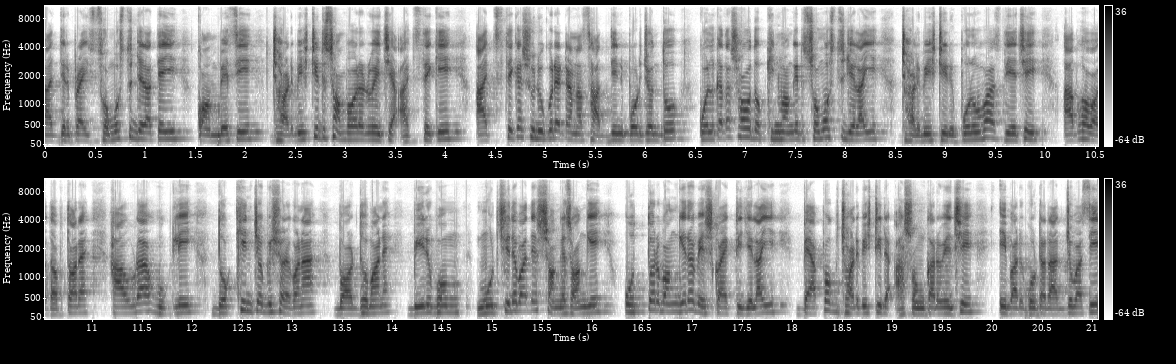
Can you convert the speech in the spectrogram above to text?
রাজ্যের প্রায় সমস্ত জেলাতেই কম বেশি ঝড় বৃষ্টির সম্ভাবনা রয়েছে আজ থেকে। আজ থেকে শুরু করে টানা সাত দিন পর্যন্ত কলকাতা সহ দক্ষিণবঙ্গের সমস্ত জেলায় ঝড় বৃষ্টির পূর্বাভাস দিয়েছে আবহাওয়া দপ্তর। হাওড়া, হুগলি, দক্ষিণ চব্বিশ পরগনা, বর্ধমান, বীরভূম, মুর্শিদাবাদের সঙ্গে সঙ্গে উত্তরবঙ্গেরও বেশ কয়েকটি জেলায় ব্যাপক ঝড় বৃষ্টির আশঙ্কা রয়েছে। এবার গোটা রাজ্যবাসী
